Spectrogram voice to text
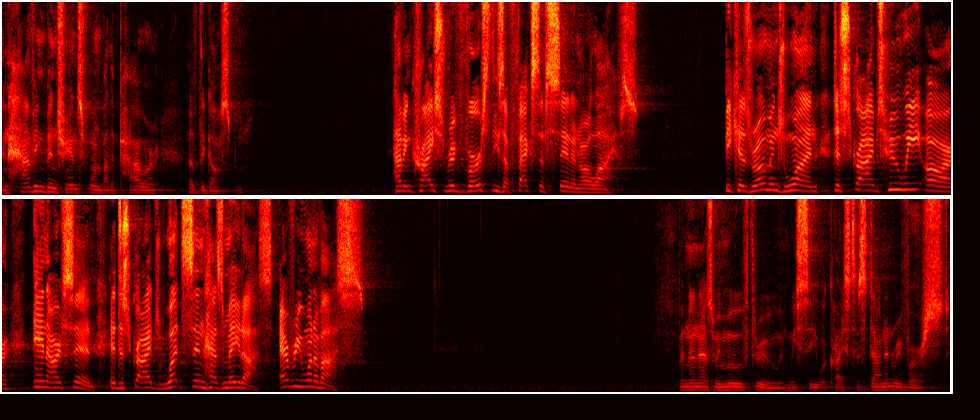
And having been transformed by the power of the gospel, having Christ reverse these effects of sin in our lives, because Romans 1 describes who we are in our sin. It describes what sin has made us, every one of us. But then as we move through and we see what Christ has done and reversed,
